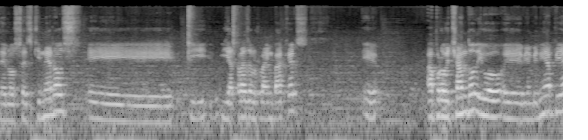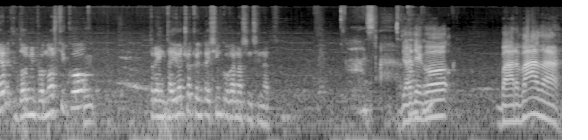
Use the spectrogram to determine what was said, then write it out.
de los esquineros y, y, atrás de los linebackers. aprovechando, digo, bienvenida Pierre, doy mi pronóstico. 38-35 gana Cincinnati. Ya llegó Barbada,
